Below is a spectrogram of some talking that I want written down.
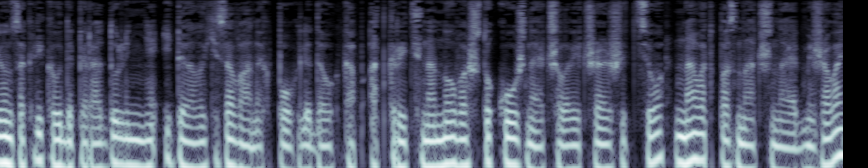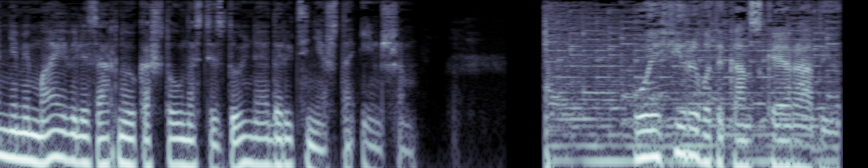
Ён заклікаў да пераадолення стварэння ідэалагізаваных поглядаў, каб адкрыць нанова, што кожнае чалавечае жыццё, нават пазначанае абмежаваннямі мае велізарную каштоўнасць і здольная дарыць нешта іншым. У эфіры ватыканскае радыё.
